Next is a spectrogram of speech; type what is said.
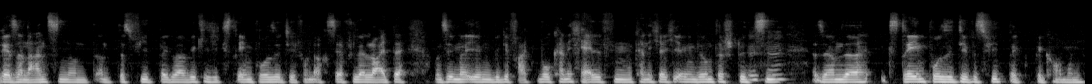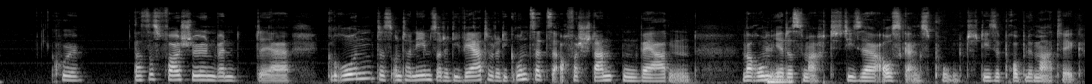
Resonanzen und, und das Feedback war wirklich extrem positiv und auch sehr viele Leute uns immer irgendwie gefragt, wo kann ich helfen, kann ich euch irgendwie unterstützen. Mhm. Also wir haben da extrem positives Feedback bekommen. Cool. Das ist voll schön, wenn der Grund des Unternehmens oder die Werte oder die Grundsätze auch verstanden werden, warum mhm. ihr das macht, dieser Ausgangspunkt, diese Problematik.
